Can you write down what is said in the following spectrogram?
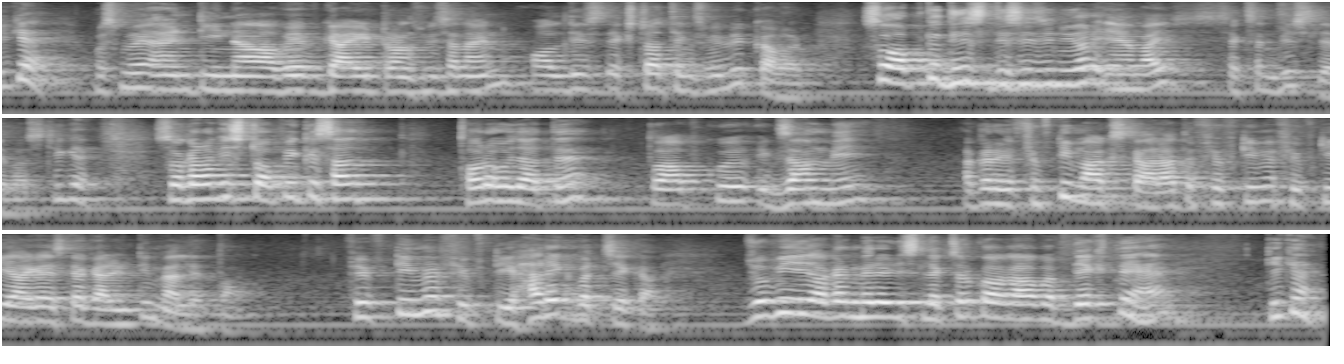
ठीक है? उसमें antenna wave guide transmission line all this extra things will be covered so up to this this is in your I section B syllabus ठीक है? सो अगर आप इस टॉपिक के साथ थोड़ा हो जाते हैं तो आपको एग्ज़ाम में अगर फिफ्टी मार्क्स का आ रहा है तो फिफ्टी में फिफ्टी आएगा, इसका गारंटी मैं लेता हूँ। फिफ्टी में फिफ्टी हर एक बच्चे का। जो भी अगर मेरे इस लेक्चर को अगर आप देखते हैं, ठीक है?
